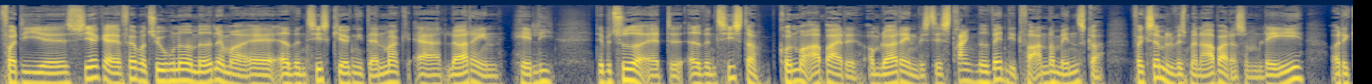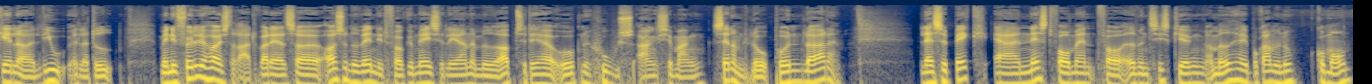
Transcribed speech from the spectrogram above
For de øh, cirka 2500 medlemmer af Adventistkirken i Danmark er lørdagen hellig. Det betyder, at øh, adventister kun må arbejde om lørdagen, hvis det er strengt nødvendigt for andre mennesker. For eksempel hvis man arbejder som læge, og det gælder liv eller død. Men ifølge højesteret var det altså også nødvendigt for gymnasielærerne at møde op til det her åbne hus arrangement, selvom det lå på en lørdag. Lasse Bæk er næstformand for Adventistkirken og med her i programmet nu. Godmorgen.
